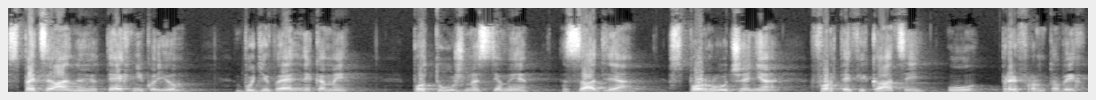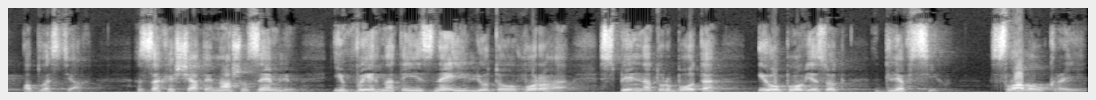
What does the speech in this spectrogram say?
спеціальною технікою, будівельниками, потужностями задля спорудження фортифікацій у прифронтових областях, захищати нашу землю і вигнати із неї лютого ворога спільна турбота і обов'язок для всіх. Слава Україні!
